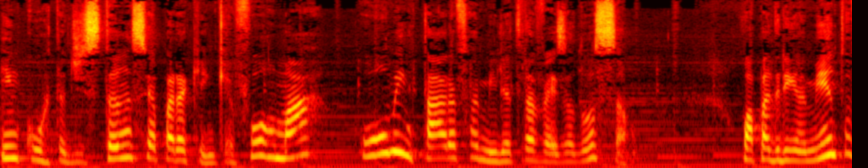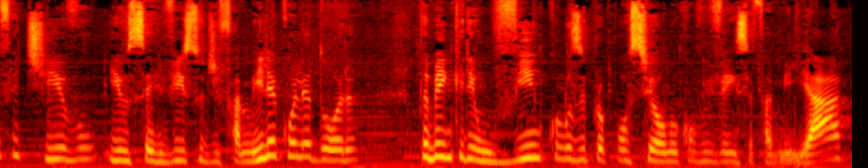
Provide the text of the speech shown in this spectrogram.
encurta distância para quem quer formar ou aumentar a família através da adoção. O apadrinhamento afetivo e o serviço de família acolhedora também criam vínculos e proporcionam convivência familiar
